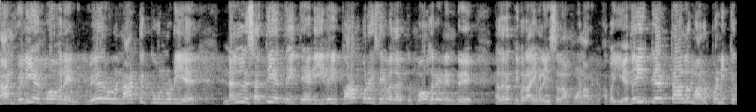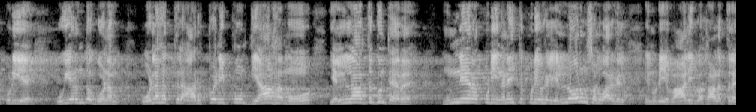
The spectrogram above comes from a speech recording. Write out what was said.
நான் வெளியே போகிறேன் வேறொரு நாட்டுக்கு உன்னுடைய நல்ல சத்தியத்தை தேடி இதை பரப்புரை செய்வதற்கு போகிறேன் என்று அதரத் இப்ராஹிம் அலைஹிஸ்ஸலாம் போனார்கள். அப்போ எதை கேட்டாலும் அர்ப்பணிக்கக்கூடிய உயர்ந்த குணம் உலகத்தில் அர்ப்பணிப்பும் தியாகமும் எல்லாத்துக்கும் தேவை. முன்னேறக்கூடிய நினைக்கக்கூடியவர்கள் எல்லோரும் சொல்வார்கள் என்னுடைய வாலிப காலத்தில்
